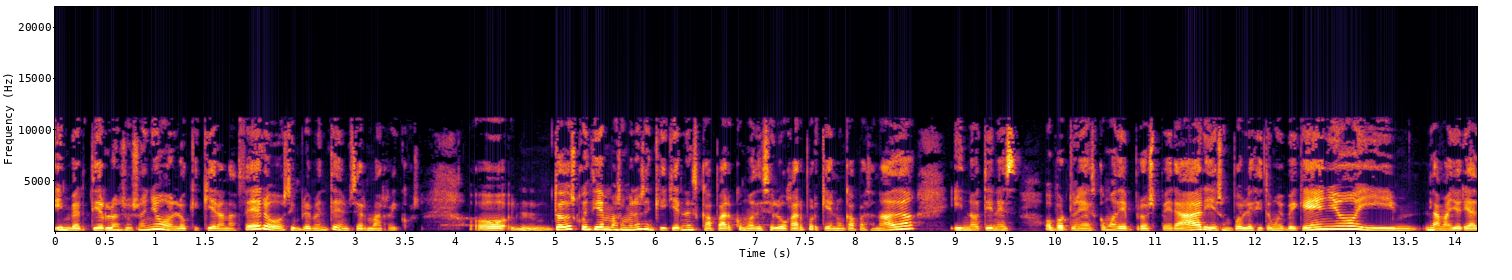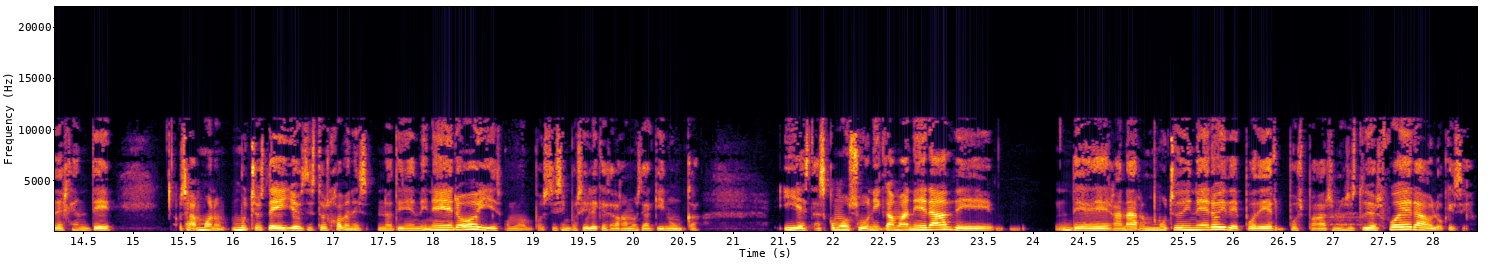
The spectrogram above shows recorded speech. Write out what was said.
invertirlo en su sueño o en lo que quieran hacer o simplemente en ser más ricos. O, todos coinciden más o menos en que quieren escapar como de ese lugar porque nunca pasa nada y no tienes oportunidades como de prosperar y es un pueblecito muy pequeño y la mayoría de gente o sea, bueno, muchos de ellos, de estos jóvenes, no tienen dinero y es como, pues es imposible que salgamos de aquí nunca. Y esta es como su única manera de, de ganar mucho dinero y de poder, pues, pagarse unos estudios fuera o lo que sea.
